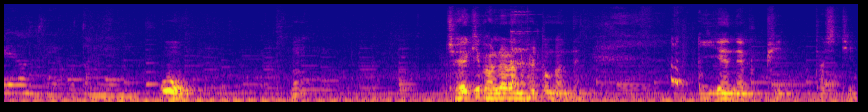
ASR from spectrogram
읽어주세요. 어떤 유형인지. 오! 어? 재기발랄한 활동가네 ENFP 다시 T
